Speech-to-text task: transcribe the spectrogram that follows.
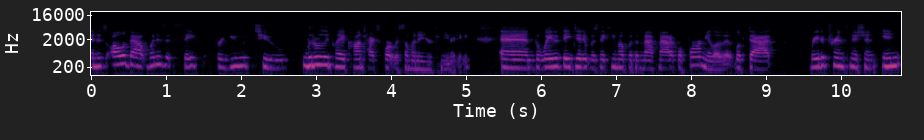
and it's all about when is it safe for you to literally play a contact sport with someone in your community. And the way that they did it was they came up with a mathematical formula that looked at rate of transmission in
